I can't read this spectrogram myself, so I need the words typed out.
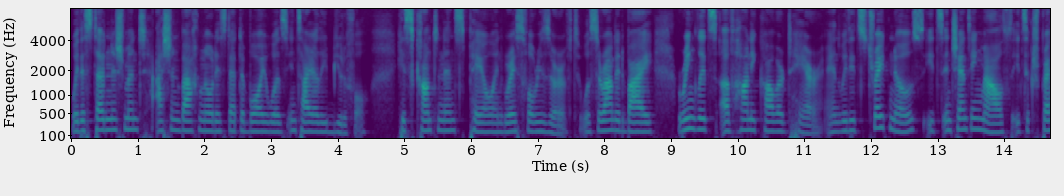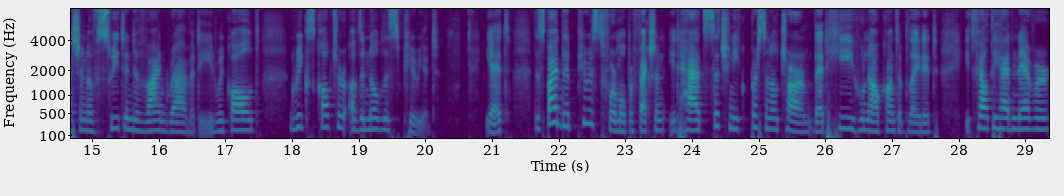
With astonishment, Aschenbach noticed that the boy was entirely beautiful. His countenance, pale and graceful reserved, was surrounded by ringlets of honey covered hair, and with its straight nose, its enchanting mouth, its expression of sweet and divine gravity, it recalled Greek sculpture of the noblest period. Yet, despite the purest formal perfection, it had such unique personal charm that he who now contemplated it felt he had never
